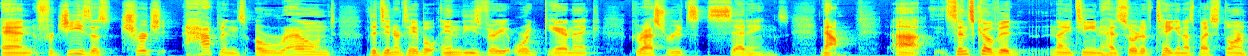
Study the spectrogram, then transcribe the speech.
And for Jesus, church happens around the dinner table in these very organic grassroots settings. Now, uh, since COVID 19 has sort of taken us by storm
